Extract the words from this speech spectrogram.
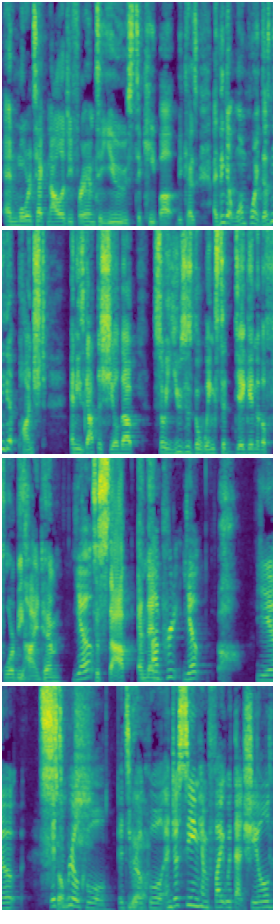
and more technology for him to use to keep up. Because I think at one point, doesn't he get punched and he's got the shield up? So he uses the wings to dig into the floor behind him Yep. to stop. And then I'm pretty yep. Oh, Yep. It's so real cool. It's Yeah. real cool. And just seeing him fight with that shield,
